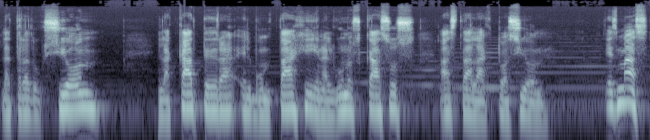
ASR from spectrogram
la traducción, la cátedra, el montaje y en algunos casos hasta la actuación. Es más,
